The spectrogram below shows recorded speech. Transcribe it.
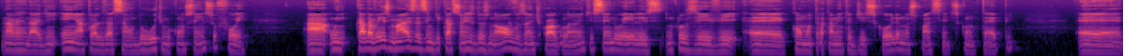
na verdade, em atualização do último consenso foi a, cada vez mais as indicações dos novos anticoagulantes, sendo eles, inclusive, é, como tratamento de escolha nos pacientes com TEP. É,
